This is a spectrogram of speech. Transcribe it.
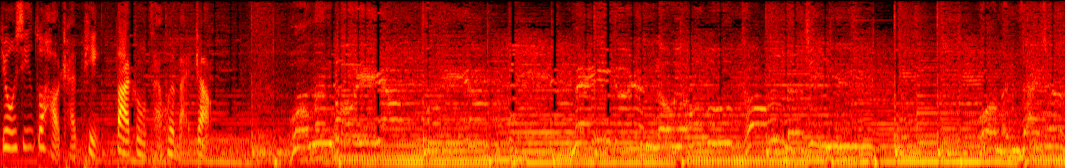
用心做好产品大众才会买账。我们不一样不一样每个人都有不同的境遇。我们在这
